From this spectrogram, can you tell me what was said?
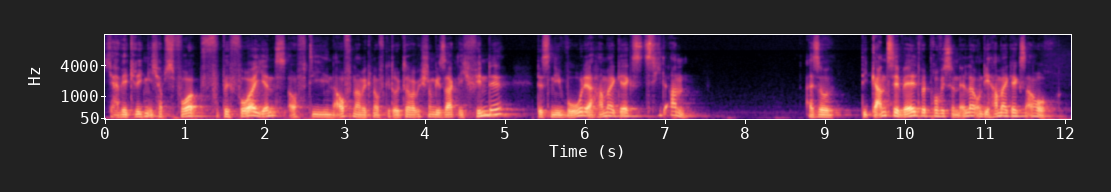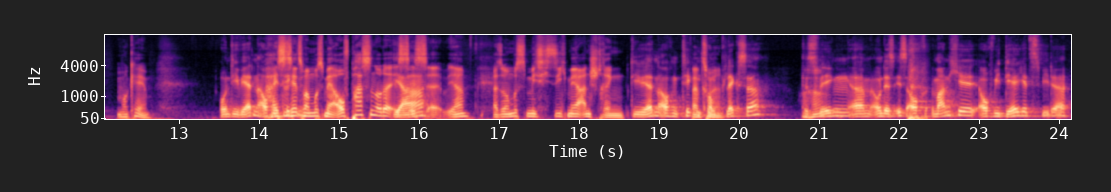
Ja, wir kriegen, ich habe es vor, bevor Jens auf den Aufnahmeknopf gedrückt hat, habe ich schon gesagt, ich finde, das Niveau der Hammergags zieht an. Also die ganze Welt wird professioneller und die Hammergags auch. Okay. Und die werden auch. Heißt es jetzt, man muss mehr aufpassen oder ist ja, es, äh, ja? Also man muss mich, sich mehr anstrengen. Die werden auch ein Ticken komplexer. Deswegen, ähm, und es ist auch manche, auch wie der jetzt wieder,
